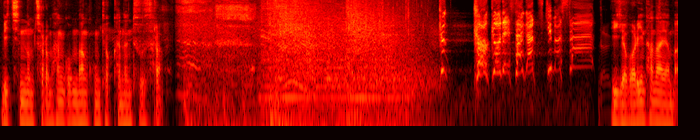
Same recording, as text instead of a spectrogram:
미친놈처럼 한 곳만 공격하는 두 사람. 이겨버린 하나야마.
